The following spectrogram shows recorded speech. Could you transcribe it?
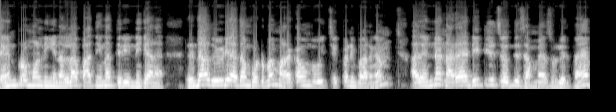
செகண்ட் ப்ரோமோல் நீங்க நல்லா பாத்தீங்கன்னா தெரியும் இன்னைக்கான. ரெண்டாவது வீடியோ அதான் போட்டிருப்பேன். மறக்காம போய் செக் பண்ணி பாருங்க. அது என்ன நிறைய டீட்டெயில்ஸ் வந்து செம்மையா சொல்லியிருப்பேன்.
